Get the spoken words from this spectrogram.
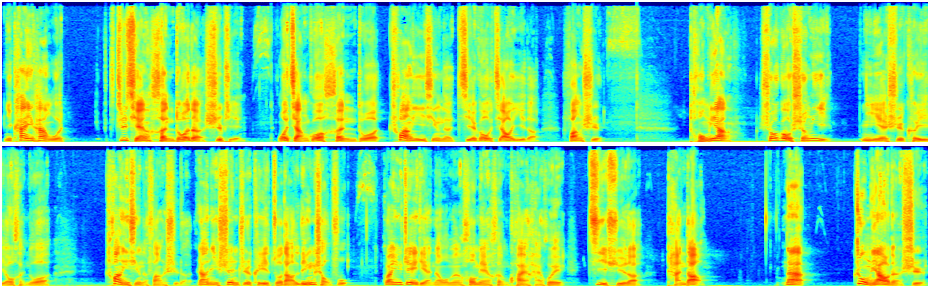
你看一看我之前很多的视频，我讲过很多创意性的结构交易的方式。同样，收购生意，你也是可以有很多创意性的方式的，让你甚至可以做到零首付。关于这一点呢，我们后面很快还会继续的谈到。那重要的是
